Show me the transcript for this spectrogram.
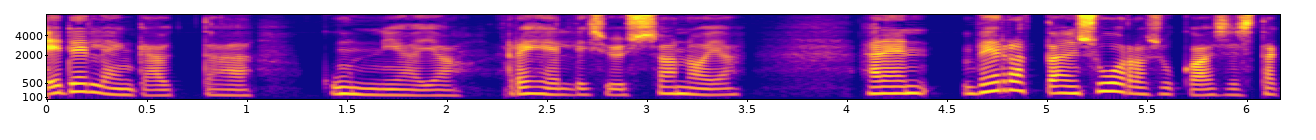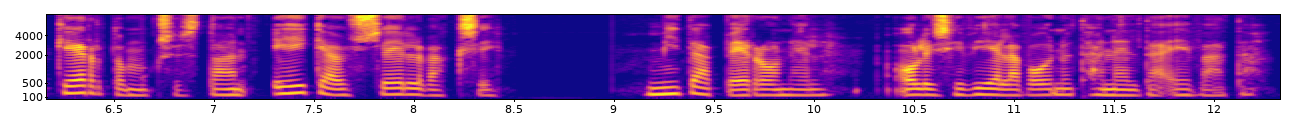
edelleen käyttää kunnia- ja rehellisyyssanoja, hänen verrattain suorasukaisesta kertomuksestaan ei käy selväksi, mitä Peronel olisi vielä voinut häneltä evätä.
